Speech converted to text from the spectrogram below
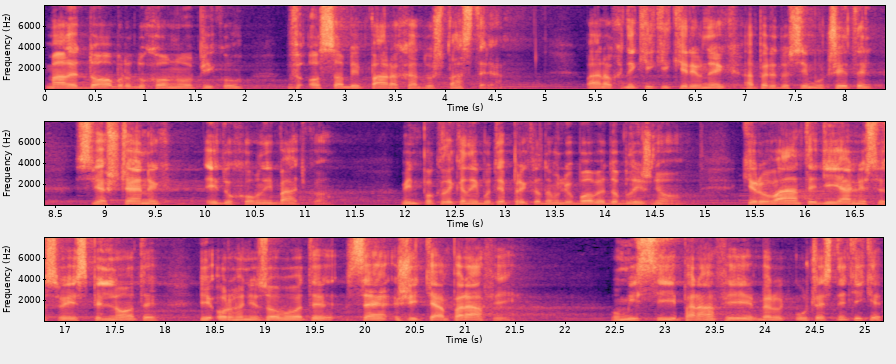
мали добру духовну опіку в особі пароха душпастиря. Парох не тільки керівник, а передусім учитель, священик і духовний батько. Він покликаний бути прикладом любові до ближнього, керувати діяльністю своєї спільноти і організовувати все життя парафії. У місії парафії беруть участь не тільки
